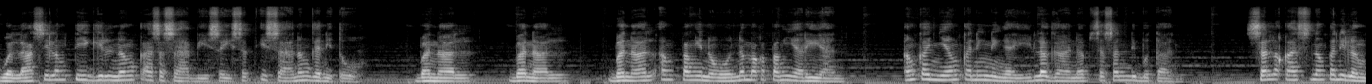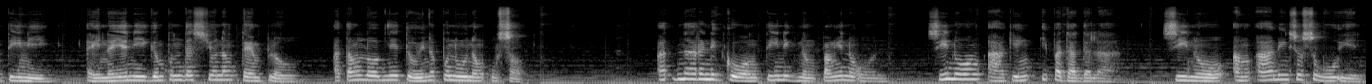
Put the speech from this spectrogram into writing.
Wala silang tigil ng kasasabi sa isa't isa ng ganito. Banal, banal, banal ang Panginoon na makapangyarihan. Ang kanyang kaningningay laganap sa sanlibutan. Sa lakas ng kanilang tinig ay nayanig ang pundasyon ng templo at ang loob nito ay napuno ng usok. At narinig ko ang tinig ng Panginoon, sino ang aking ipadadala? Sino ang aming susuguin?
